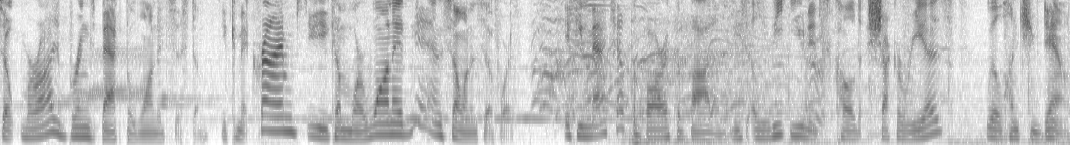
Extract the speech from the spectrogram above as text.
So, Mirage brings back the wanted system. You commit crimes, you become more wanted, and so on and so forth. If you max out the bar at the bottom, these elite units called Shakiriyyas will hunt you down.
